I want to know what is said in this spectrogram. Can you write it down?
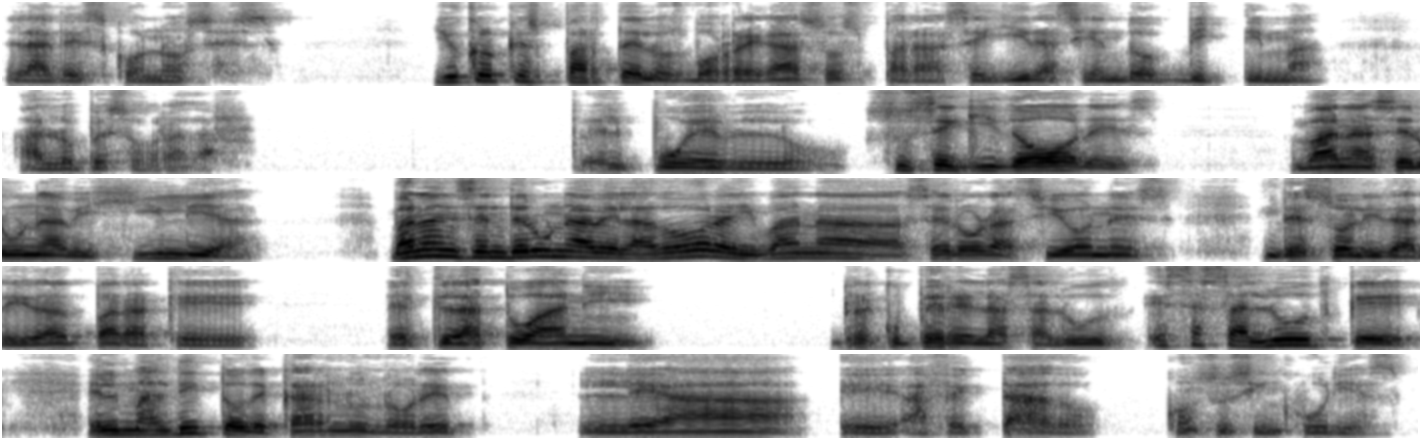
la desconoces. Yo creo que es parte de los borregazos para seguir haciendo víctima a López Obrador. El pueblo, sus seguidores, van a hacer una vigilia, van a encender una veladora y van a hacer oraciones de solidaridad para que el Tlatuani recupere la salud, esa salud que el maldito de Carlos Loret le ha eh, afectado con sus injurias.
